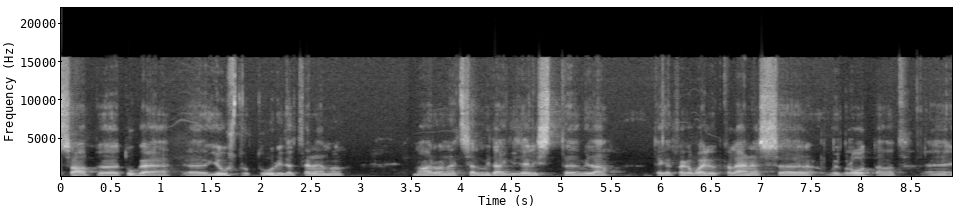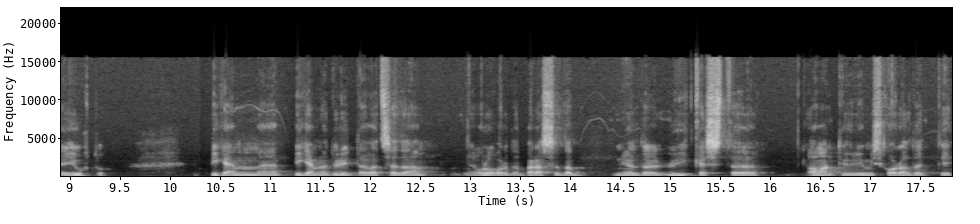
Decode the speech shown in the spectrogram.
saab äh, tuge äh, jõustruktuuridelt Venemaal. ma arvan, et seal midagi sellist, mida tegelikult väga paljud ka läänes võib-olla ootavad, ei juhtu. pigem, pigem nad üritavad seda olukorda pärast seda nii-öelda lühikest avantüüri, mis korraldati,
